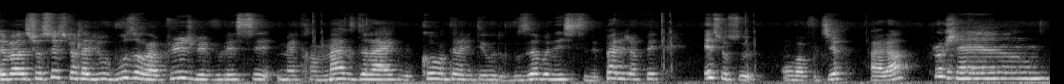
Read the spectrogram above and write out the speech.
Et bah sur ce, j'espère que la vidéo vous aura plu. Je vais vous laisser mettre un max de likes, de commenter la vidéo, de vous abonner si ce n'est pas déjà fait. Et sur ce, on va vous dire à la prochaine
